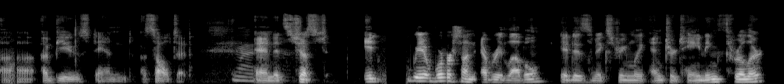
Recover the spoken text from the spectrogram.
uh, abused and assaulted. Right. And it's just it it works on every level. It is an extremely entertaining thriller,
